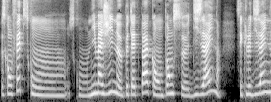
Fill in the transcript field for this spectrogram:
Parce qu'en fait, ce qu'on ce qu'on imagine peut-être pas quand on pense euh, design, c'est que le design,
